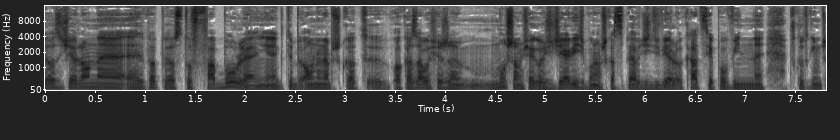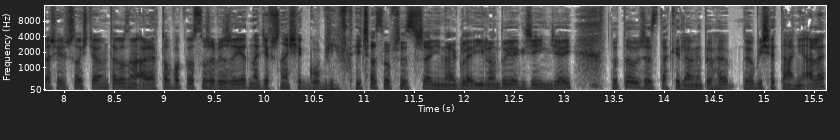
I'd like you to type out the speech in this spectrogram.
rozdzielone e, po prostu w fabule, nie? Gdyby one na przykład e, okazało się, że muszą się rozdzielić, bo na przykład sprawdzić dwie lokacje powinny w krótkim czasie czy coś, to ja bym to rozumiał, ale to po prostu, żeby, że jedna dziewczyna się gubi w tej czasoprzestrzeni nagle i ląduje gdzie indziej, to to już jest takie dla mnie trochę, robi się tanie, ale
